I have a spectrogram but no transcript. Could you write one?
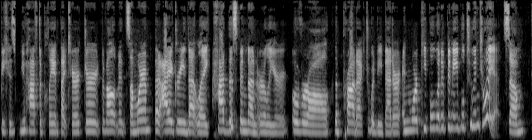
Because you have to plant that character development somewhere. But I agree that like had this been done earlier, overall the product would be better and more people would have been able to enjoy it. So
